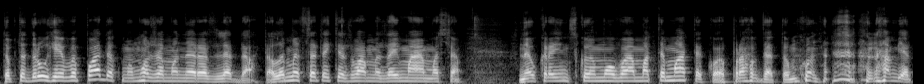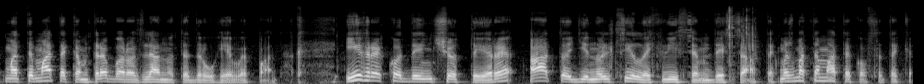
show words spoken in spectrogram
Тобто другий випадок ми можемо не розглядати. Але ми все-таки з вами займаємося не українською мовою, а математикою, правда? Тому нам, як математикам, треба розглянути другий випадок. Y1 4, а тоді 0,8. Ми ж математику все-таки.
